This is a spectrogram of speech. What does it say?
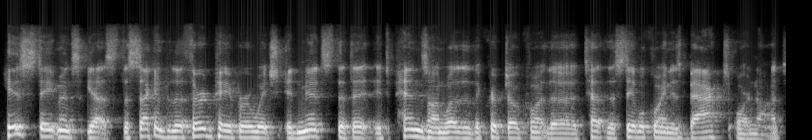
His statements, yes. The second, the third paper, which admits that the, it depends on whether the crypto coin, the te, the stable coin is backed or not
